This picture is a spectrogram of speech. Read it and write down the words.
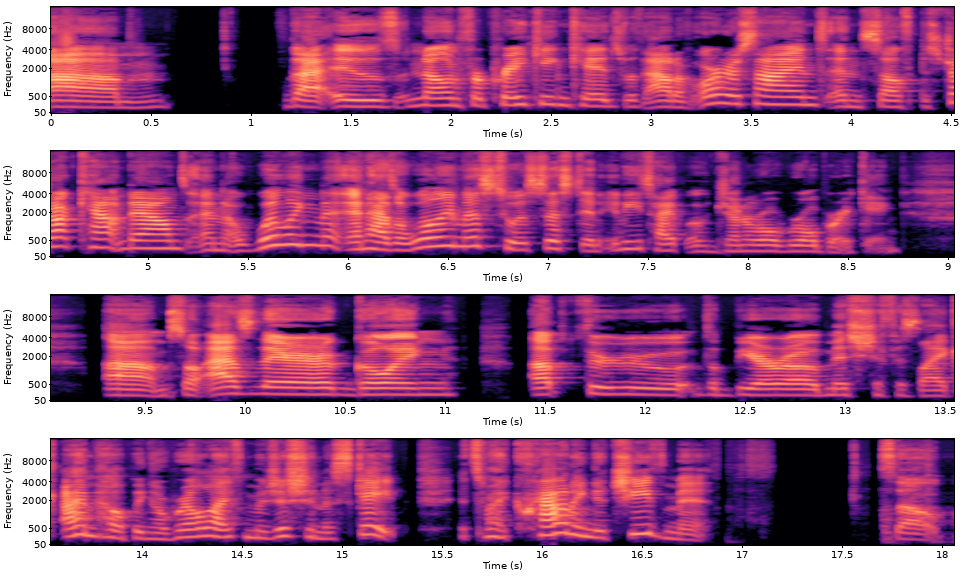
Um, that is known for pranking kids with out of order signs and self destruct countdowns, and a willingness and has a willingness to assist in any type of general rule breaking. Um, so as they're going up through the bureau, Mischief is like, "I'm helping a real life magician escape. It's my crowning achievement." So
